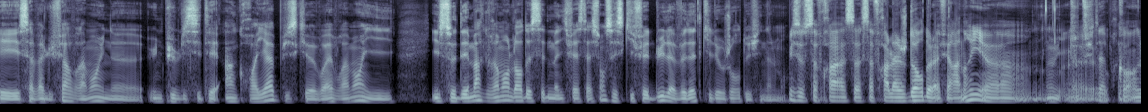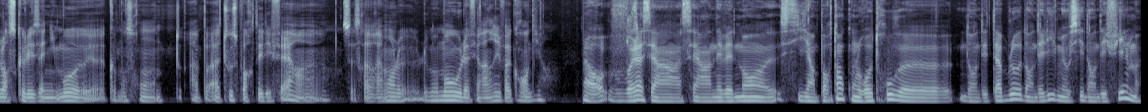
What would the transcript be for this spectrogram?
Et ça va lui faire vraiment une, une publicité incroyable, puisque ouais, vraiment, il, il se démarque vraiment lors de cette manifestation. C'est ce qui fait de lui la vedette qu'il est aujourd'hui, finalement. Mais ça, ça fera, ça, ça fera l'âge d'or de la ferranerie euh, Oui, tout de suite euh, après. quand- lorsque les animaux euh, commenceront à, à tous porter des fers. euh, ce sera vraiment le, le moment où la ferranerie va grandir. Alors voilà, c'est un, c'est un événement si important qu'on le retrouve euh, dans des tableaux, dans des livres, mais aussi dans des films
